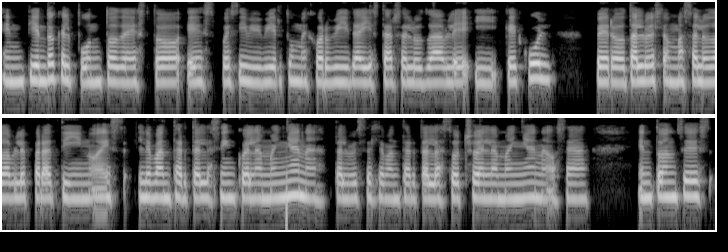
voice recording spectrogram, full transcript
entiendo que el punto de esto es pues y vivir tu mejor vida y estar saludable y qué cool, pero tal vez lo más saludable para ti no es levantarte a las 5 de la mañana, tal vez es levantarte a las 8 de la mañana, o sea, entonces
